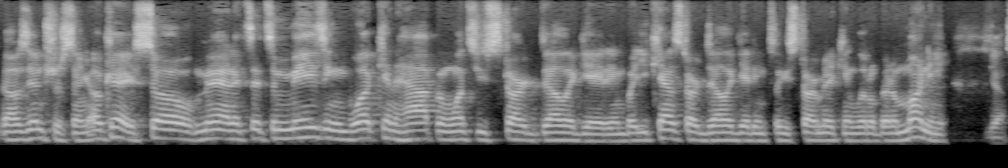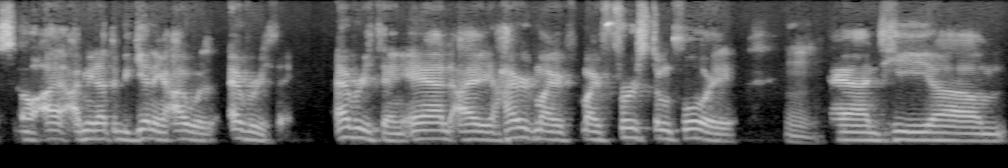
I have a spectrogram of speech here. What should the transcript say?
That was interesting. Okay, so man, it's it's amazing what can happen once you start delegating, but you can't start delegating until you start making a little bit of money. Yes. So I, I mean, at the beginning, I was everything, everything, and I hired my my first employee, Mm. and he, um,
